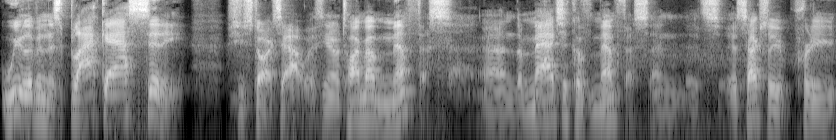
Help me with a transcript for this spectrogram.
we live in this black ass city. She starts out with you know talking about Memphis and the magic of Memphis, and it's it's actually a pretty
